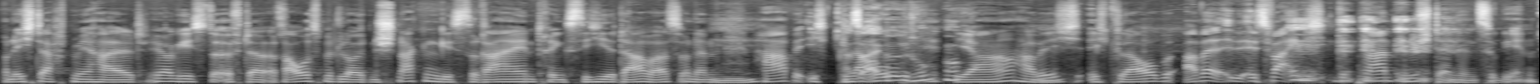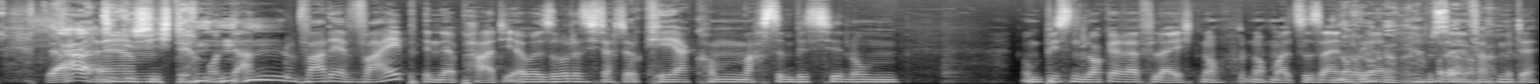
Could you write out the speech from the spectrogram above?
Und ich dachte mir halt, ja, gehst du öfter raus mit Leuten schnacken, gehst du rein, trinkst du hier, da was. Und dann habe ich Mhm. Hast du Alkohol getrunken auch? Ja, habe ich. Ich glaube, aber es war eigentlich geplant, nüchtern hinzugehen. Ja, die Geschichte. Ähm, Und dann war der Vibe in der Party aber so, dass ich dachte, okay, ja komm, machst du ein bisschen, um, um ein bisschen lockerer vielleicht noch, noch mal zu sein. Noch oder lockerer, bist oder ja einfach lockerer. mit der.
